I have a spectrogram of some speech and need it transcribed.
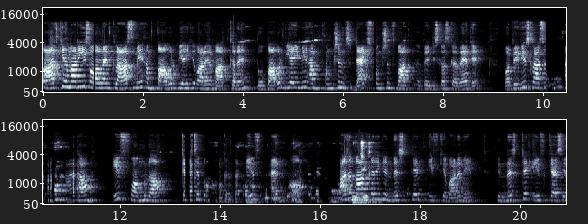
तो आज की हमारी इस ऑनलाइन क्लास में हम पावर बीआई के बारे में बात कर रहे हैं। तो पावर बीआई में हम फ़ंक्शंस डैक्स फ़ंक्शंस बात पे डिस्कस कर रहे थे। और प्रीवियस क्लास में बताया था इफ़ फॉर्मूला कैसे परफॉर्म करता है इफ़ एंड और आज हम बात करेंगे नेस्टेड इफ़ के बारे में कि नेस्टेड इफ़ कैसे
